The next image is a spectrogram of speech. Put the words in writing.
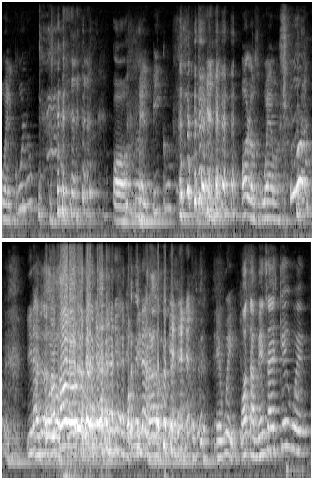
o el culo, O... el pico o los huevos. Mira, O los toros. Mira. eh, güey, O también, ¿sabes qué, güey?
